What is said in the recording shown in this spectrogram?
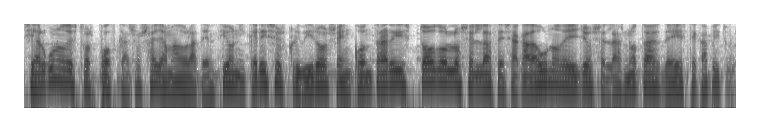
Si alguno de estos podcasts os ha llamado la atención y queréis suscribiros, encontraréis todos los enlaces a cada uno de ellos en las notas de este capítulo.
